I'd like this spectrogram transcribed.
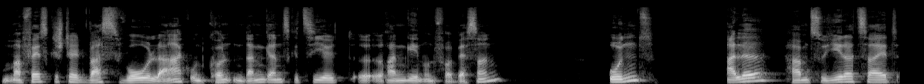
und mal festgestellt, was wo lag und konnten dann ganz gezielt äh, rangehen und verbessern. Und alle haben zu jeder Zeit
